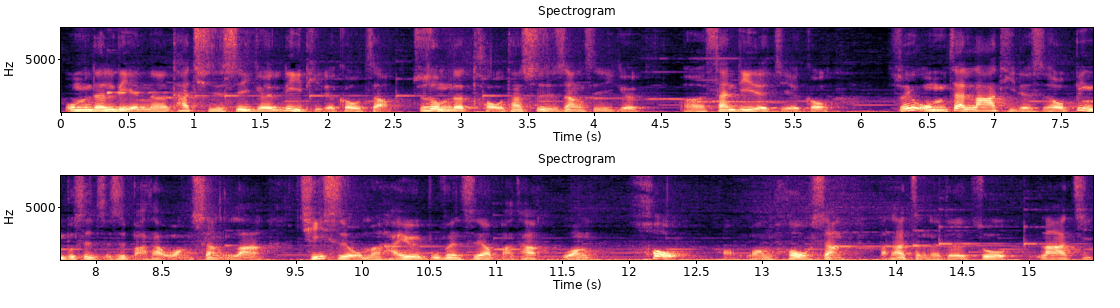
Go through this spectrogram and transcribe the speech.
我们的脸呢，它其实是一个立体的构造，就是我们的头，它事实上是一个呃三 D 的结构。所以我们在拉提的时候，并不是只是把它往上拉，其实我们还有一部分是要把它往后，好往后上，把它整个的做拉紧。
